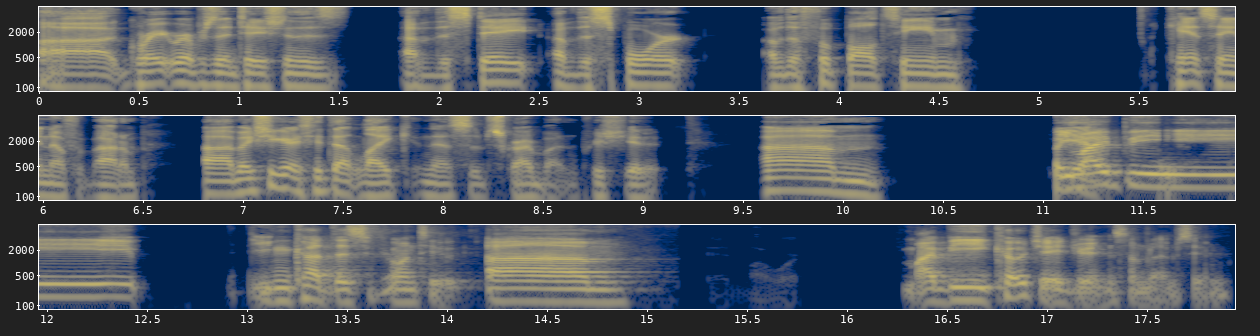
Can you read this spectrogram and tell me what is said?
Uh, great representation of, of the state, of the sport, of the football team. Can't say enough about him. Uh, make sure you guys hit that like and that subscribe button. Appreciate it. Um, but He yeah, might be. You can cut this if you want to. Um, might be Coach Adrian sometime soon.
